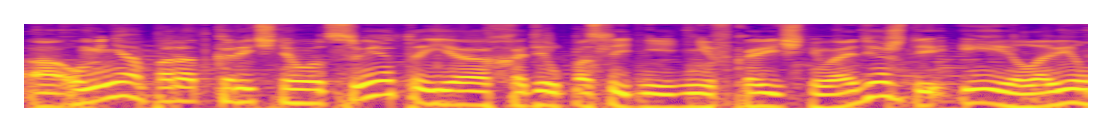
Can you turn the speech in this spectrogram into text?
А у меня аппарат коричневого цвета. Я ходил последние дни в коричневой одежде и ловил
